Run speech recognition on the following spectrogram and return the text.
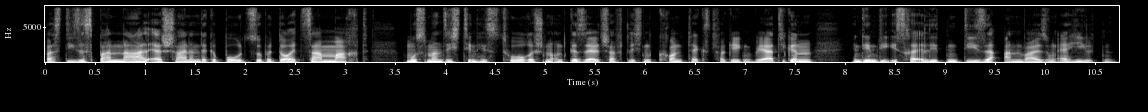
was dieses banal erscheinende Gebot so bedeutsam macht, muss man sich den historischen und gesellschaftlichen Kontext vergegenwärtigen, in dem die Israeliten diese Anweisung erhielten.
